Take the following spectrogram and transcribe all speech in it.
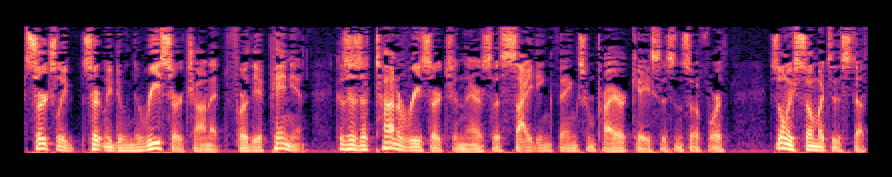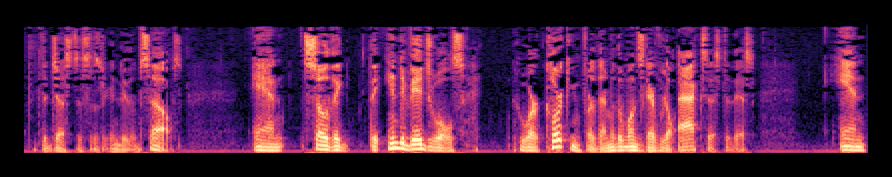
certainly certainly doing the research on it for the opinion because there's a ton of research in there, so citing things from prior cases and so forth. There's only so much of this stuff that the justices are going to do themselves, and so the the individuals who are clerking for them are the ones that have real access to this, and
